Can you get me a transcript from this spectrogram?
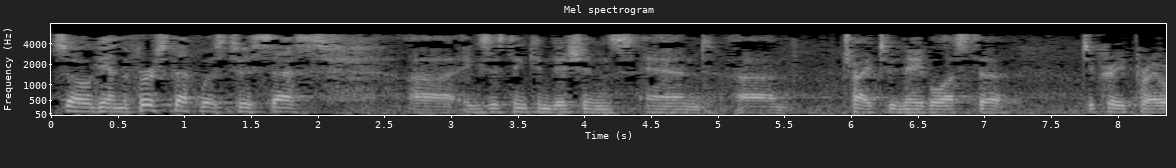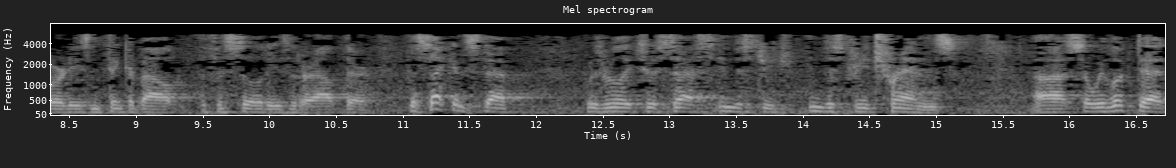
So again, the first step was to assess uh, existing conditions and um, try to enable us to create priorities and think about the facilities that are out there. The second step was really to assess industry trends. Uh, we looked at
